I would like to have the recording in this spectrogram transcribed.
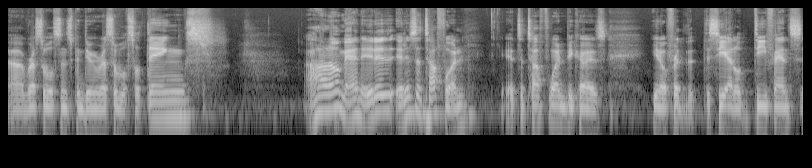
Uh, Russell Wilson's been doing Russell Wilson things. I don't know, man. It is it is a tough one. It's a tough one because you know for the, the Seattle defense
